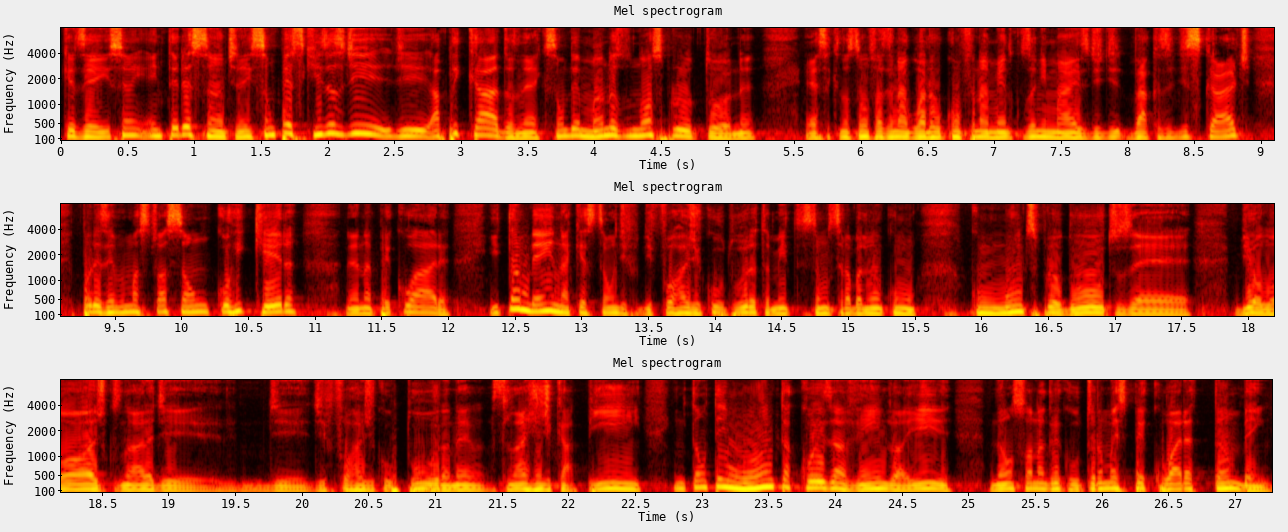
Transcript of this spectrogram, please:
quer dizer, isso é interessante, né? E são pesquisas de, de aplicadas, né, que são demandas do nosso produtor, né? Essa que nós estamos fazendo agora no confinamento com os animais de, vacas de descarte, por exemplo, uma situação corriqueira né, na pecuária. E também na questão de, de cultura também estamos trabalhando com, com muitos produtos é, biológicos na área de, de, de forragicultura, né? silagem de capim. Então tem muita coisa vindo aí, não só na agricultura, mas pecuária também.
